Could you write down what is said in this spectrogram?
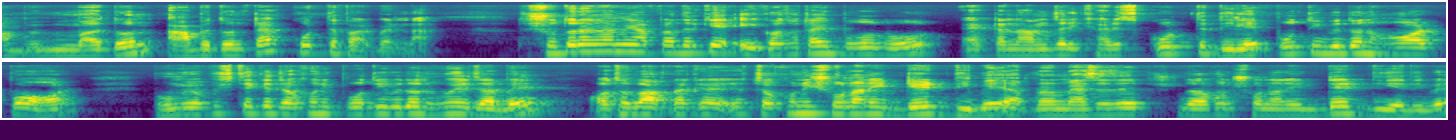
আবেদন, আবেদনটা করতে পারবেন না। সুতরাং আমি আপনাদেরকে এই কথাটাই বলব, একটা নামজারি খারিজ করতে দিলে প্রতিবেদন হওয়ার পর ভূমি অফিস থেকে যখনই প্রতিবেদন হয়ে যাবে অথবা আপনাকে যখনই শুনানির ডেট দিবে, আপনার মেসেজে যখন শুনানির ডেট দিয়ে দিবে,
